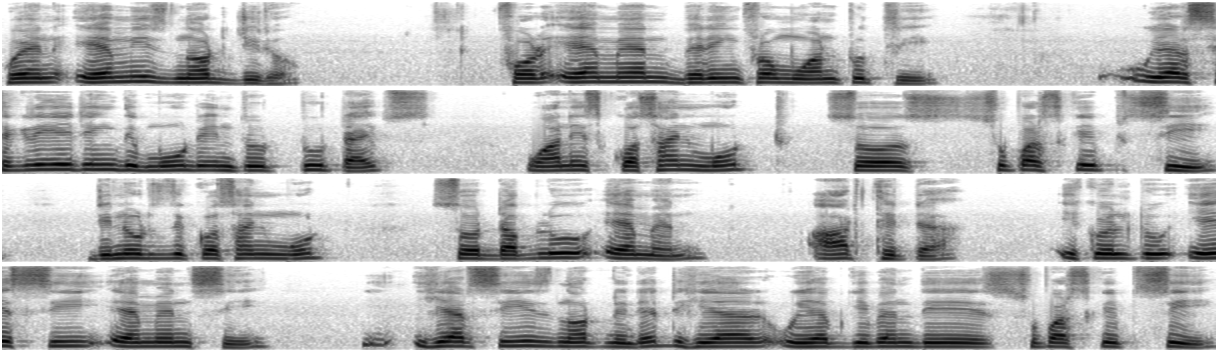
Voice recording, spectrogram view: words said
when m is not 0 for mn varying from 1 to 3 we are segregating the mode into two types. One is cosine mode. So superscript c denotes the cosine mode. So wmn r theta equal to acmnc here C is not needed here we have given the superscript C.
